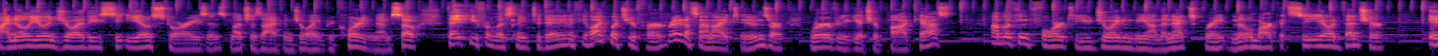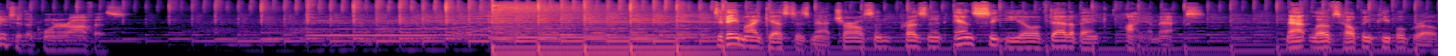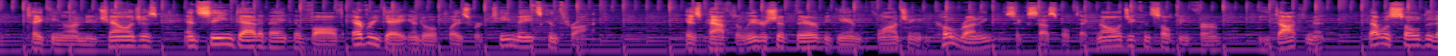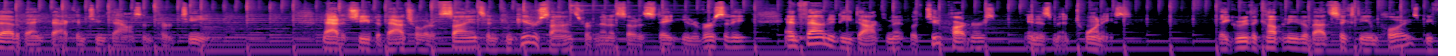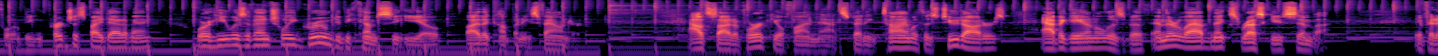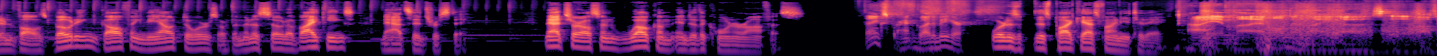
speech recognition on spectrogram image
I know you enjoy these CEO stories as much as I've enjoyed recording them. So thank you for listening today. And if you like what you've heard, rate us on iTunes or wherever you get your podcasts. I'm looking forward to you joining me on the next great middle market CEO adventure into the corner office. Today, my guest is Matt Charlson, President and CEO of DataBank IMX. Matt loves helping people grow, taking on new challenges, and seeing DataBank evolve every day into a place where teammates can thrive. His path to leadership there began with launching and co running a successful technology consulting firm, eDocument, that was sold to DataBank back in 2013. Matt achieved a Bachelor of Science in Computer Science from Minnesota State University and founded eDocument with two partners in his mid 20s. They grew the company to about 60 employees before being purchased by DataBank, where he was eventually groomed to become CEO by the company's founder. Outside of work, you'll find Matt spending time with his two daughters, Abigail and Elizabeth, and their lab mix rescue, Simba. If it involves boating, golfing, the outdoors, or the Minnesota Vikings, Matt's interested. Matt Charlson, welcome into the corner office. Thanks, Brant. Glad to be here. Where does this podcast find you today? I am uh, at home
